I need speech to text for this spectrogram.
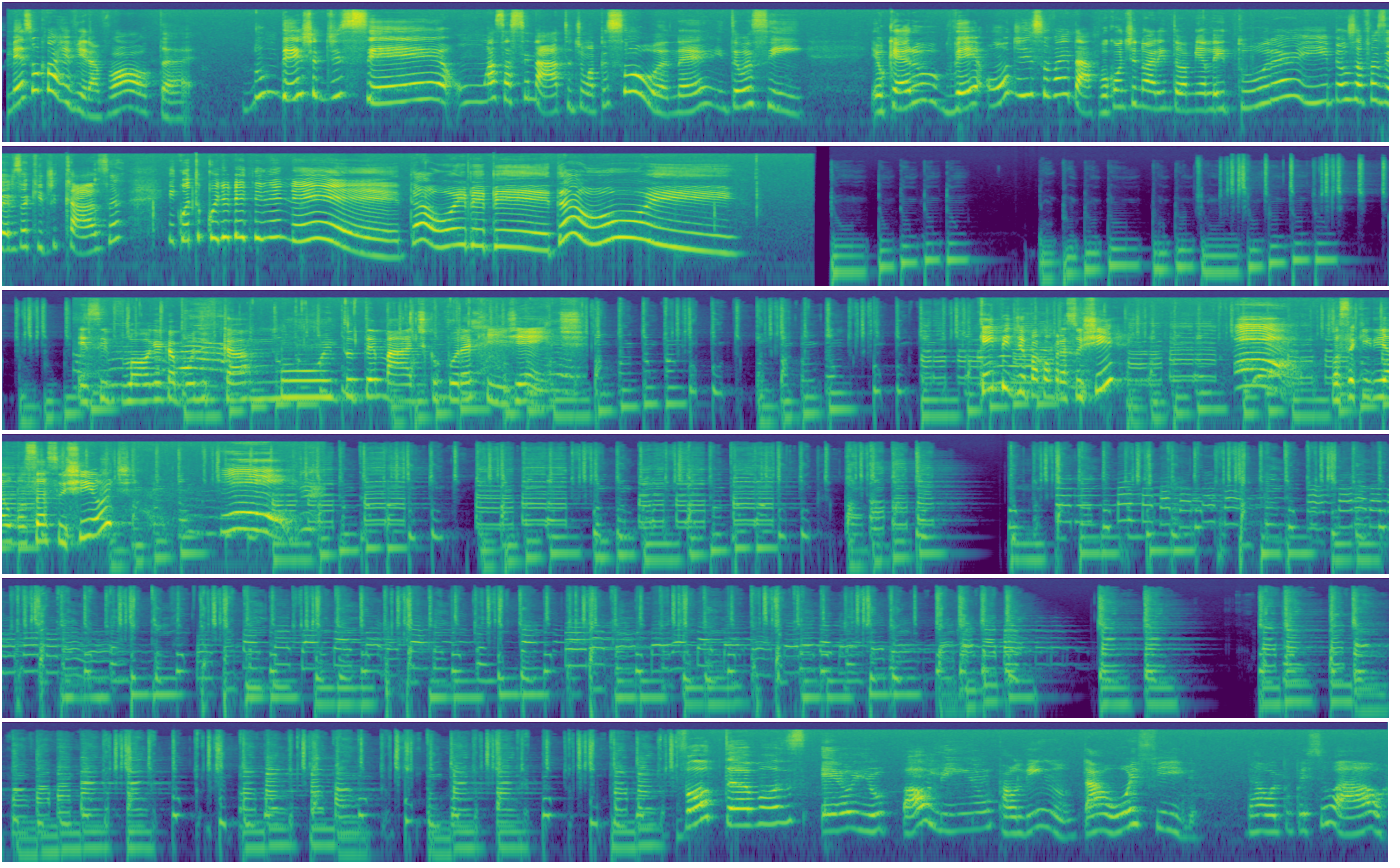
Mesmo com a reviravolta, não deixa de ser um assassinato de uma pessoa, né? Então, assim, eu quero ver onde isso vai dar. Vou continuar então a minha leitura e meus afazeres aqui de casa. Enquanto cuido desse nenê. Dá oi, bebê. Dá oi. Esse vlog acabou de ficar muito temático por aqui, gente. Quem pediu pra comprar sushi? É. Você queria almoçar sushi hoje? Sim. Paulinho. Paulinho, dá oi, filho. Dá oi pro pessoal.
